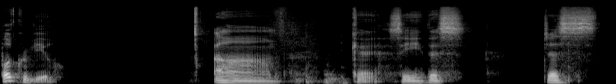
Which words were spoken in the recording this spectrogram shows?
book review. Um, okay, see this just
